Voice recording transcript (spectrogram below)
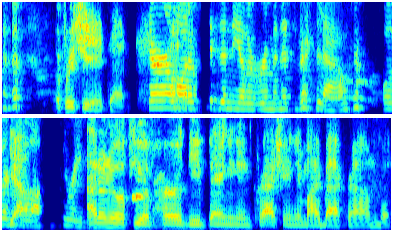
Appreciate that. there are a lot Um, of kids in the other room and it's very loud. well, there's Yeah. not a lot, three. I don't know if you have heard the banging and crashing in my background, but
